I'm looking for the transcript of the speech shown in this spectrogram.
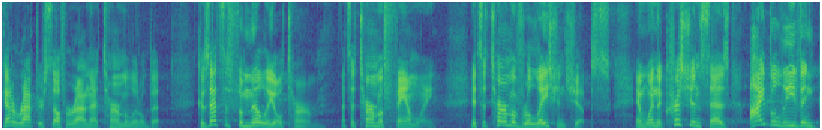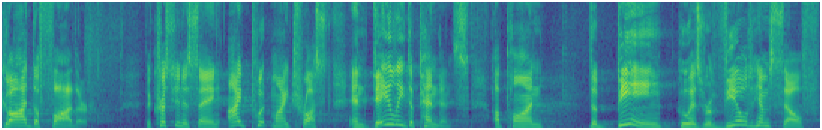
You got to wrap yourself around that term a little bit, because that's a familial term, that's a term of family. It's a term of relationships. And when the Christian says, I believe in God the Father, the Christian is saying, I put my trust and daily dependence upon the being who has revealed himself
